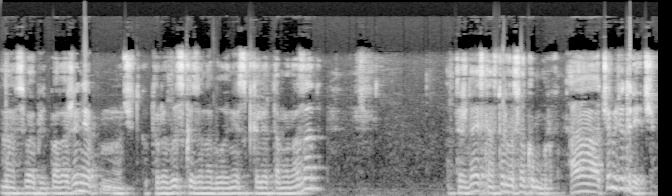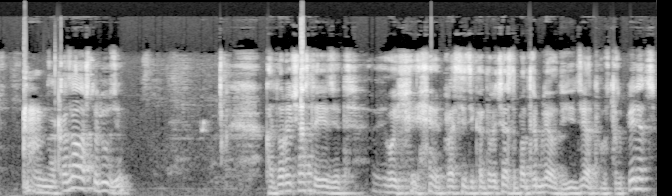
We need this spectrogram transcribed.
э, свое предположение, значит, которое высказано было несколько лет тому назад, подтверждается на столь высоком уровне. А о чем идет речь? Оказалось, что люди, которые часто ездят, ой, простите, которые часто потребляют, едят острый перец,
